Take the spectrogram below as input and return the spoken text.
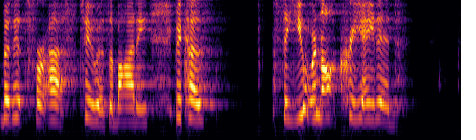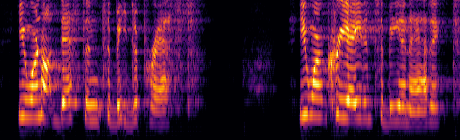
but it's for us too as a body. Because, see, you were not created, you were not destined to be depressed, you weren't created to be an addict.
